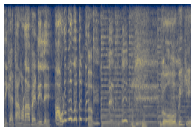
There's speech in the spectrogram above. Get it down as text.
നീ കേട്ടാമണ ആ പെണ്ണില്ലേ? അവൾ വന്നിട്ടുണ്ട്. ഗോപിക്ക്.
